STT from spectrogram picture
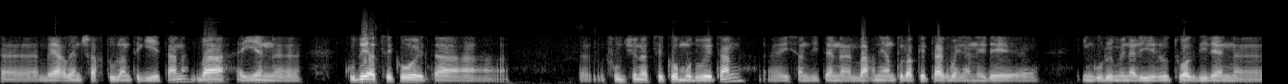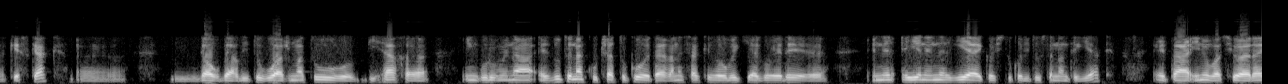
eh, behar den sartu lantegietan, ba, haien eh, kudeatzeko eta eh, funtzionatzeko moduetan, eh, izan diten barne antolaketak, baina nire eh, ingurumenari lutuak diren eh, kezkak, eh, gaur behar ditugu asmatu bihar ingurumena ez dutenak kutsatuko eta eganezakego bekiago ere eh, eien energia ekoiztuko dituzten lantegiak, eta inovazioa ere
